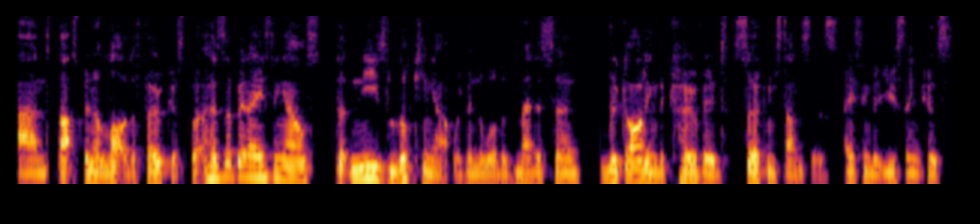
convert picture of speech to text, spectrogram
And that's been a lot of the focus. But has there been anything else that needs looking at within the world of medicine regarding the COVID circumstances? Anything that you think has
